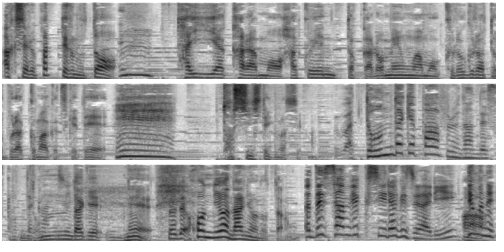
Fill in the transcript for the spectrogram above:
アクセルパッて踏むと、うん、タイヤからもう白煙とか路面はもう黒々とブラックマークつけて、えー突進していきますよ。わ、どんだけパワフルなんですかって感じ。どんだけ、ねそれで本人は何を乗ったの？私 300C ラグジュアリーでもね、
